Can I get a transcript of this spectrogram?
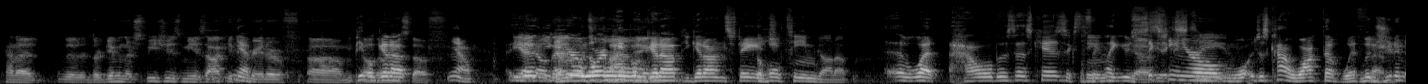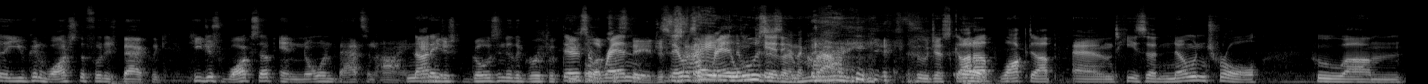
kind of they're, they're giving their speeches. Miyazaki, the Yeah. creator of um, People Elden get up. stuff. You know, you Yeah, get, no, you the- get your award. whole People thing- get up. You get on stage. The whole team got up. uh, what? How old was this kid? 16. Like you, Yeah. sixteen year old, 16. just kind of walked up with them. Legitimately, you can watch the footage back. Like he just walks up and no one bats an eye. Not and he just goes into the group of There's people a up ran- to stage. It's there was a Society random kid in the crowd who just got Oh. up, walked up, and he's a known troll who um,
